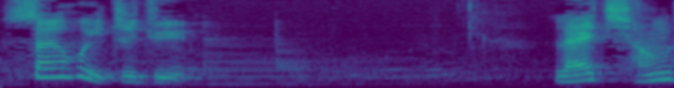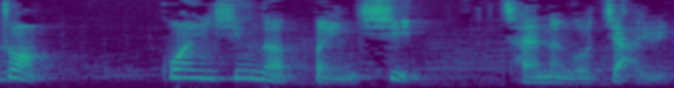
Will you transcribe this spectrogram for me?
三会之局，来强壮官星的本气，才能够驾驭。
